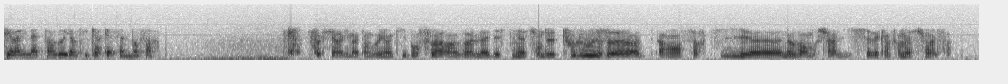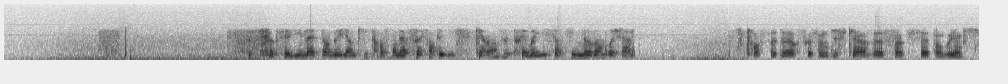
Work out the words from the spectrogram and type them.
Sierra Lima Tango Yankee, Carcassonne, bonsoir. Fox Sierra Lima Tango Yankee, bonsoir. Un vol à destination de Toulouse euh, en sortie euh, novembre Charlie avec information Alpha. Fox Lima Tango Yankee, transpondeur 7015, prévoyez sortie novembre Charlie. Transpondeur 7015 Fox Tango Yankee.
